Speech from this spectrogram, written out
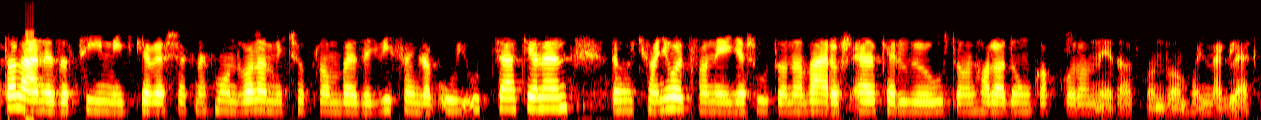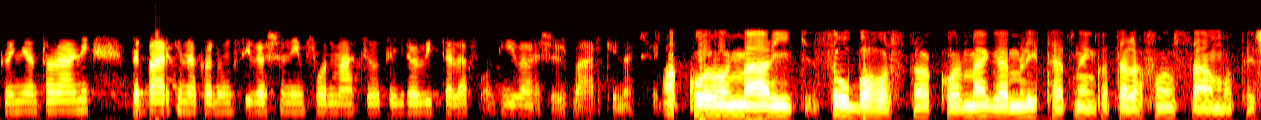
talán ez a cím így keveseknek mond valamit, Sopronban ez egy viszonylag új utcát jelent, de hogyha 84-es úton, a város elkerülő úton haladunk, akkor onnét azt gondolom, hogy meg lehet könnyen találni, de bárkinek adunk szívesen információt, egy rövid telefonhívás, és bárkinek segít. Akkor, hogy már így szóba hozta, akkor megemlíthetnénk a telefonszámot is.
